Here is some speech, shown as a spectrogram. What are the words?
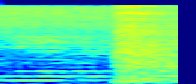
Yeah.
